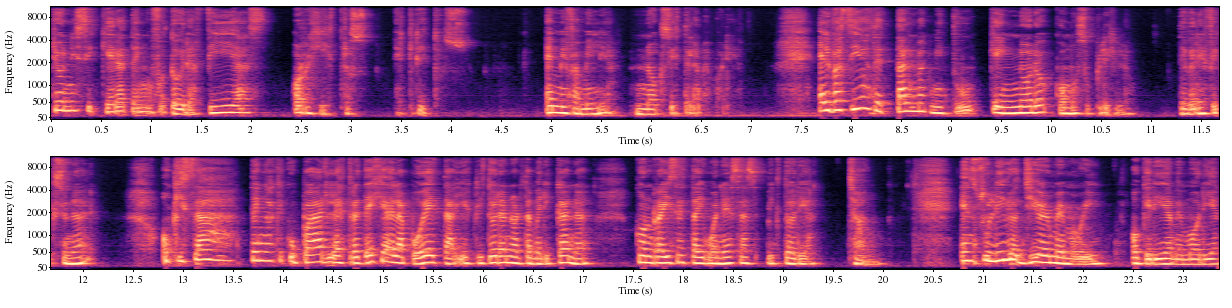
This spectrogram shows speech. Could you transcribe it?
yo ni siquiera tengo fotografías o registros escritos. En mi familia no existe la memoria. El vacío es de tal magnitud que ignoro cómo suplirlo. ¿Deberé ficcionar? O quizá tenga que ocupar la estrategia de la poeta y escritora norteamericana con raíces taiwanesas Victoria Chang. En su libro Dear Memory, o Querida Memoria,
